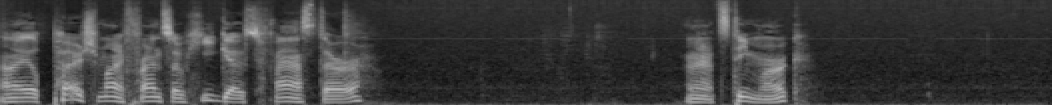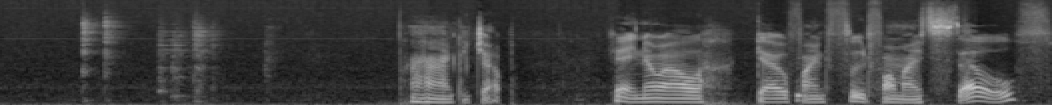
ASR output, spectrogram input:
I'll perch my friend so he goes faster. And that's teamwork. Haha, good job. Okay, now I'll go find food for myself.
